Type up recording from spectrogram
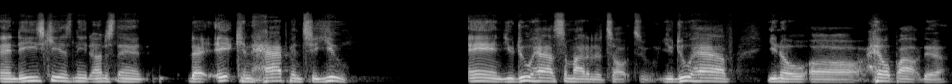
And these kids need to understand that it can happen to you. And you do have somebody to talk to. You do have, you know, uh, help out there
